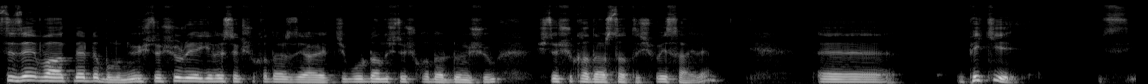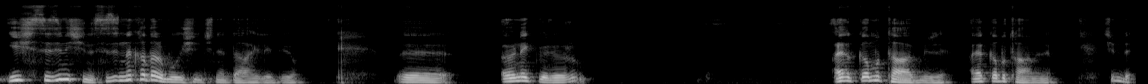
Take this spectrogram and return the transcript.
Size vaatlerde bulunuyor. İşte şuraya gelirsek şu kadar ziyaretçi, buradan işte şu kadar dönüşüm, işte şu kadar satış vesaire. Ee, peki iş sizin işiniz. Sizi ne kadar bu işin içine dahil ediyor? Ee, örnek veriyorum. Ayakkabı tamiri. Ayakkabı tamiri. Şimdi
